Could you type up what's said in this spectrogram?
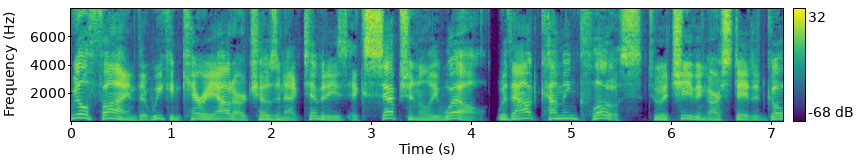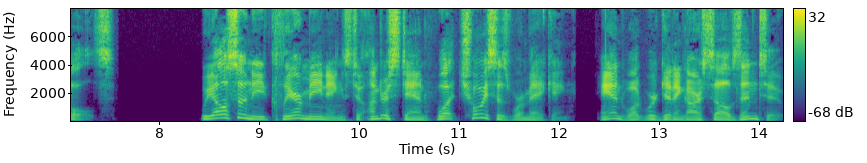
we'll find that we can carry out our chosen activities exceptionally well without coming close to achieving our stated goals. We also need clear meanings to understand what choices we're making and what we're getting ourselves into.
